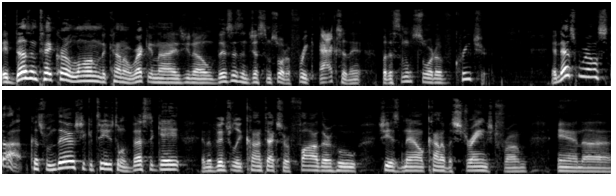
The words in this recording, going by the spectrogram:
it doesn't take her long to kind of recognize, you know, this isn't just some sort of freak accident, but it's some sort of creature. And that's where I'll stop, because from there she continues to investigate and eventually contacts her father, who she is now kind of estranged from, and uh,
